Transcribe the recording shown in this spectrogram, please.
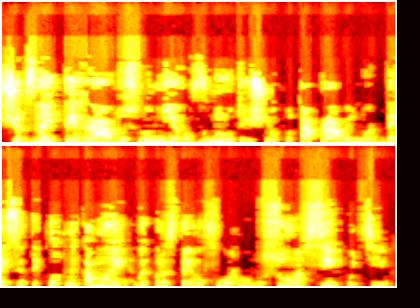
Щоб знайти градусну міру внутрішнього кута правильного десятикутника, ми використаємо формулу. Сума всіх кутів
